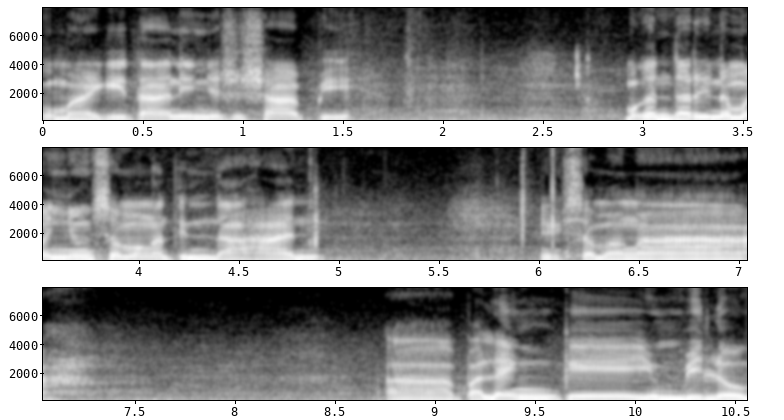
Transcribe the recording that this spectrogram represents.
Kung makikita ninyo sa Shopee maganda rin naman yung sa mga tindahan. Yung sa mga ah, palengke yung bilog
